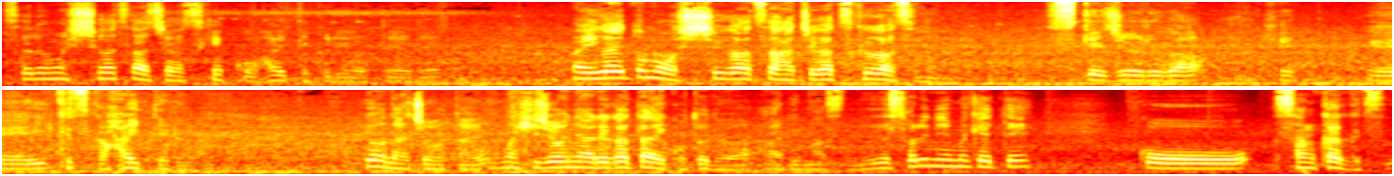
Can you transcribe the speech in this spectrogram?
それも7月8月結構入ってくる予定で、まあ、意外ともう7月8月9月のスケジュールがけ、えー、いくつか入ってるような状態、まあ、非常にありがたいことではありますのでそれに向けてこう3ヶ月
